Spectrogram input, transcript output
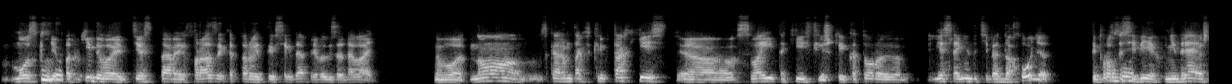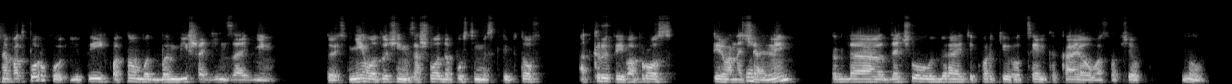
мозг тебе подкидывает те старые фразы, которые ты всегда привык задавать. Вот. Но, скажем так, в скриптах есть э, свои такие фишки, которые, если они до тебя доходят, ты просто угу. себе их внедряешь на подкорку, и ты их потом вот бомбишь один за одним. То есть мне вот очень зашло, допустим, из скриптов открытый вопрос первоначальный, угу. когда для чего вы выбираете квартиру, цель какая у вас вообще, ну,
